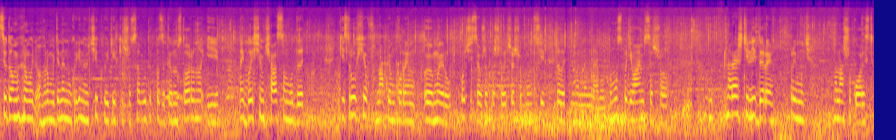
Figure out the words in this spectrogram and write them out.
свідомий громадянин України очікую тільки, що все буде в позитивну сторону і найближчим часом буде якісь рухи в напрямку Рим, е, миру. Хочеться вже пошвидше, щоб ми всі жили під мирним небом. Тому сподіваємося, що нарешті лідери приймуть на нашу користь.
